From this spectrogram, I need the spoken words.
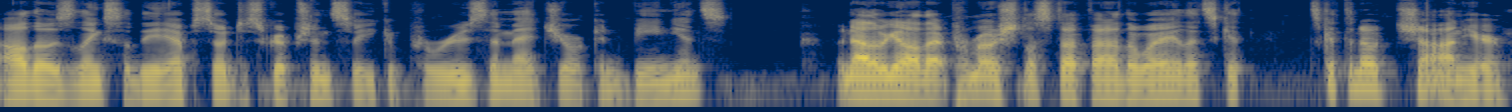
All those links will be in the episode description so you can peruse them at your convenience. But now that we got all that promotional stuff out of the way, let's get let's get to know Sean here.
